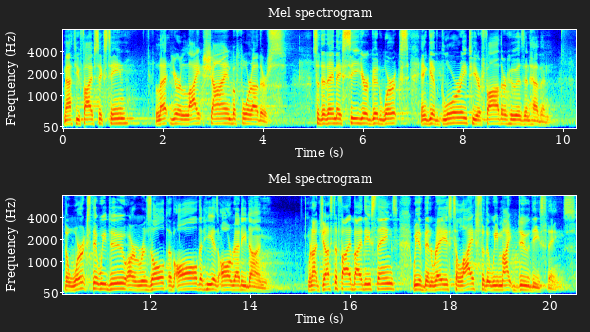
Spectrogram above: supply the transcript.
Matthew 5 16, Let your light shine before others, so that they may see your good works and give glory to your Father who is in heaven. The works that we do are a result of all that He has already done. We're not justified by these things. We have been raised to life so that we might do these things,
